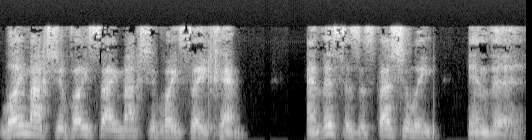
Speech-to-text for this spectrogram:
Loy machshavosai machshavosai chem. And this is especially in the,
